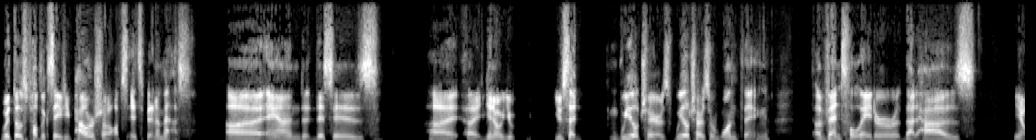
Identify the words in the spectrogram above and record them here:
with those public safety power shutoffs, it's been a mess. Uh, and this is, uh, uh, you know, you you said wheelchairs. Wheelchairs are one thing. A ventilator that has, you know,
